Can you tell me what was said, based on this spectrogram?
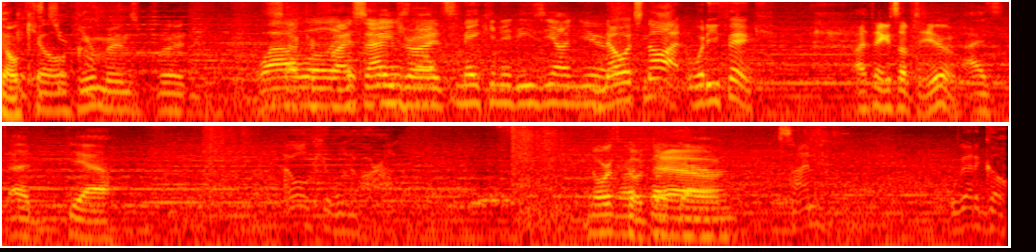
Don't kill humans, but Wow, sacrifice this game's not androids. making it easy on you. No, it's not. What do you think? I think it's up to you. I, I, yeah. I won't kill one of our own. North, go North go down. Simon, we gotta go.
